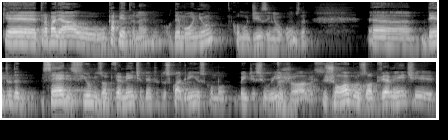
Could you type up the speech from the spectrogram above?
que é trabalhar o, o capeta, né? O demônio, como dizem alguns, né? É, dentro de séries, filmes, obviamente, dentro dos quadrinhos, como bem disse o Rick Dos jogos. jogos, obviamente,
